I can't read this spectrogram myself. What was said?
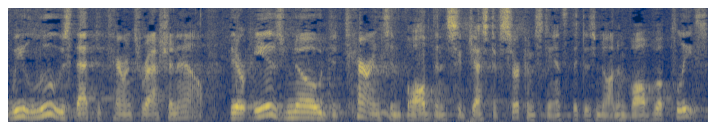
we lose that deterrence rationale. There is no deterrence involved in a suggestive circumstance that does not involve the police.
